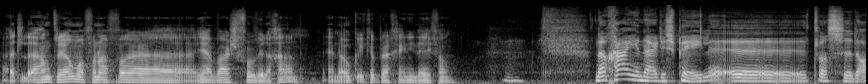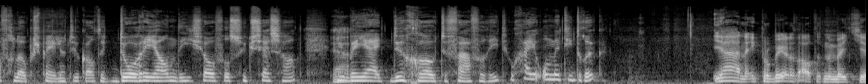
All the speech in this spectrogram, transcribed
Het hangt er helemaal vanaf waar, ja, waar ze voor willen gaan. En ook ik heb daar geen idee van. Hmm. Nou ga je naar de Spelen. Uh, het was eh, de afgelopen Spelen natuurlijk altijd Dorian die zoveel succes had. Ja. Nu ben jij de grote favoriet. Hoe ga je om met die druk? Ja, nee, ik probeer dat altijd een beetje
